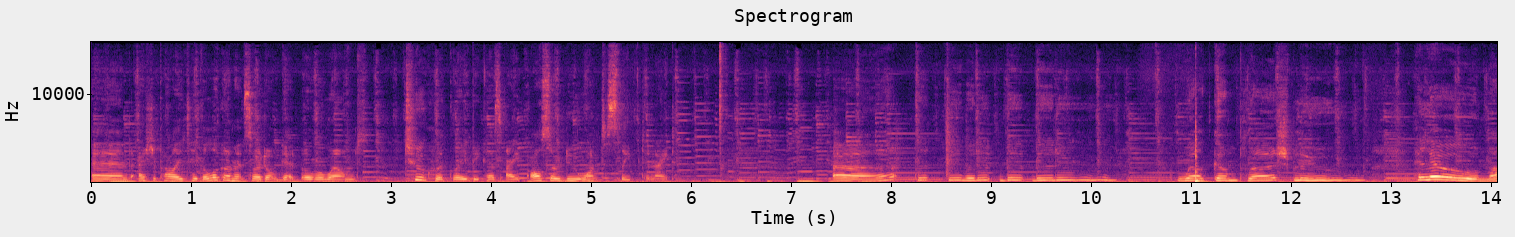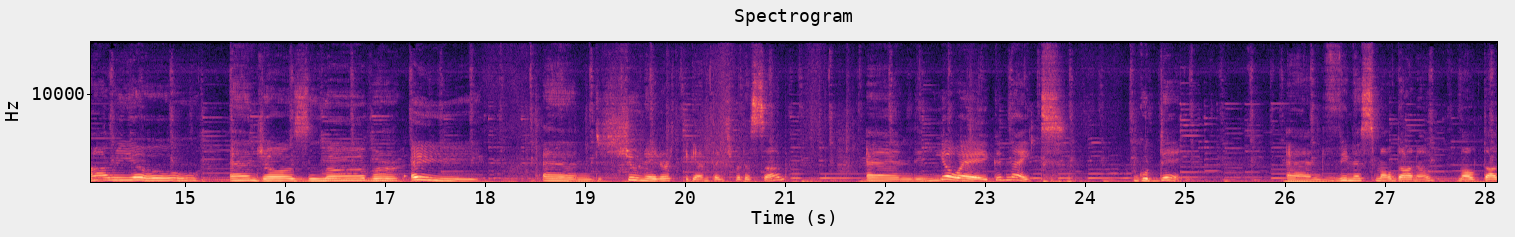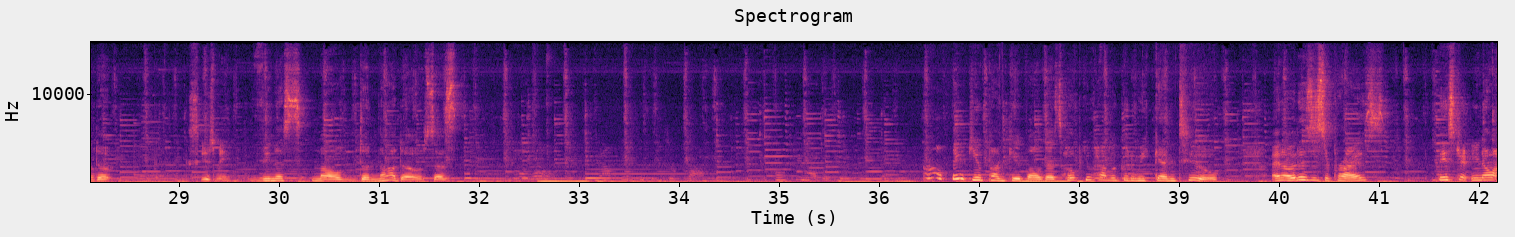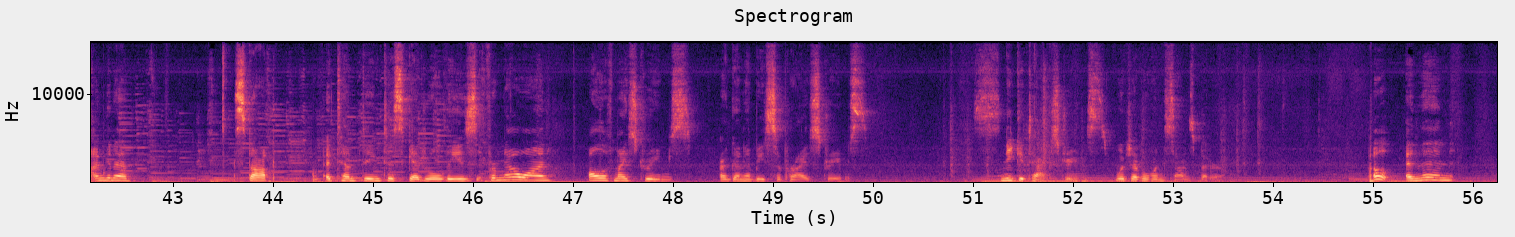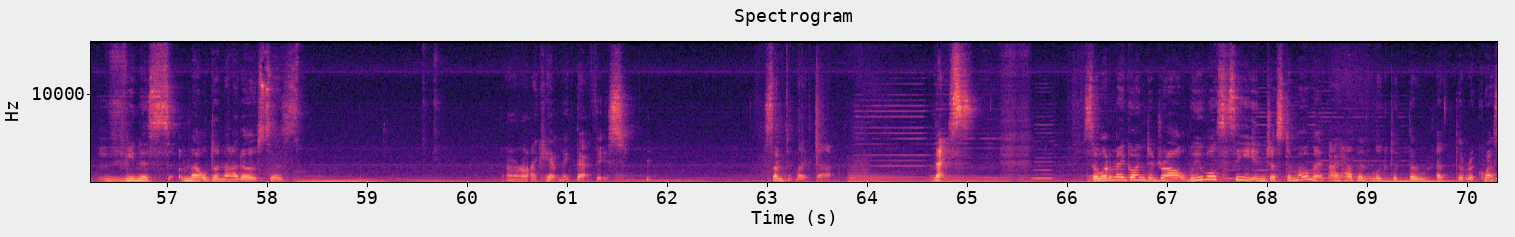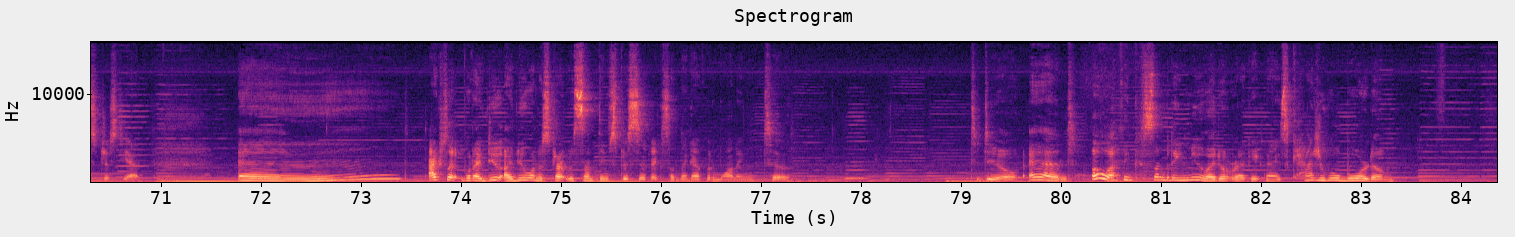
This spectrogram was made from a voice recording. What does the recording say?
And I should probably take a look on it so I don't get overwhelmed too quickly because I also do want to sleep tonight. Uh, welcome, Plush Blue. Hello, Mario and Jaws Lover. Hey, And Shoonator, again, thanks for the sub. And Yoe, good night. Good day. And Venus Maldano, Maldado, excuse me, Venus Maldonado says, Oh, thank you, Punky Valdez. Hope you have a good weekend too. I know it is a surprise. These, you know, I'm gonna stop attempting to schedule these. From now on, all of my streams are gonna be surprise streams. Sneak attack streams, whichever one sounds better. Oh, and then Venus Maldonado says, I don't know, I can't make that face. Something like that. Nice. So what am I going to draw? We will see in just a moment. I haven't looked at the at the request just yet. And actually what I do I do want to start with something specific, something I've been wanting to to do. And oh, I think somebody new I don't recognize. Casual boredom.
